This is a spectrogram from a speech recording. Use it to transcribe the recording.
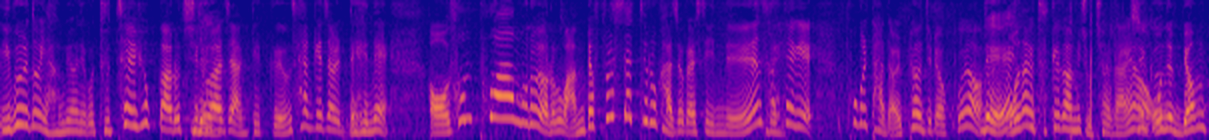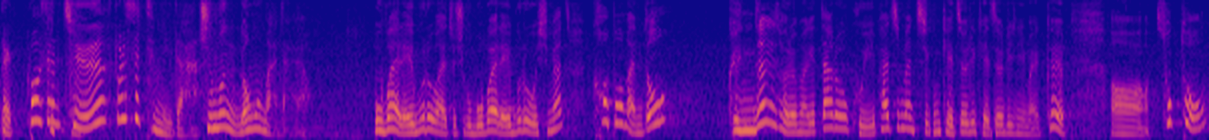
이불도 양면이고 두 채의 효과로 지루하지 않게끔 사계절 내내 어, 손 포함으로 여러분 완벽 풀 세트로 가져갈 수 있는 선택의 폭을 다 넓혀드렸고요. 네. 워낙에 두께감이 좋잖아요. 지금- 오늘 면 100%풀 세트입니다. 주문 너무 많아요. 모바일 앱으로 와주시고 모바일 앱으로 오시면 커버만도 굉장히 저렴하게 따로 구입. 하지만 지금 계절이 계절이니만큼 어, 속통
